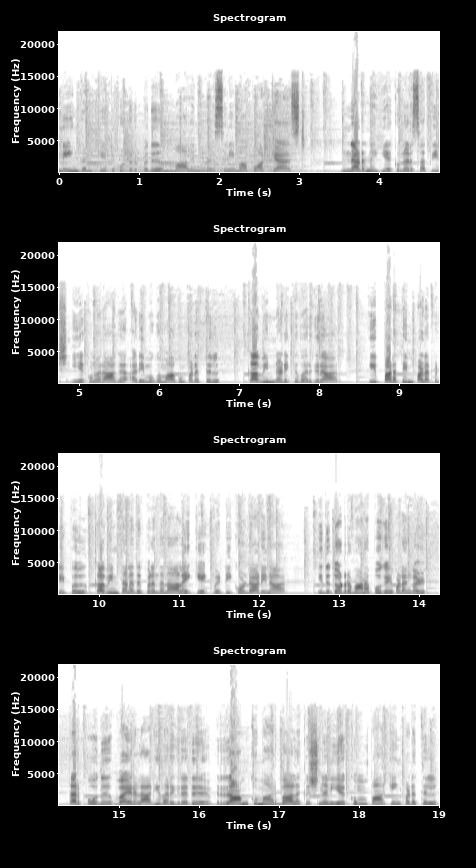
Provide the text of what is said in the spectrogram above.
நீங்கள் கேட்டுக்கொண்டிருப்பது மாலைமலர் சினிமா பாட்காஸ்ட். நடன இயக்குனர் சதீஷ் இயக்குனராக அறிமுகமாகும் படத்தில் கவின் நடித்து வருகிறார். இப்படத்தின் படப்பிடிப்பில் கவின் தனது பிறந்த நாளை கேக் வெட்டி கொண்டாடினார். இது தொடர்பான புகைப்படங்கள் தற்போது வைரலாகி வருகிறது. ராம்குமார் பாலகிருஷ்ணன் இயக்கும் பார்க்கிங் படத்தில்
